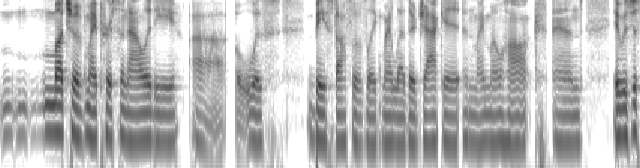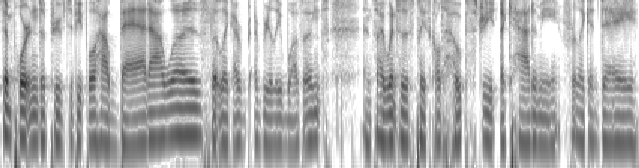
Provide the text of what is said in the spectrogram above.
much of my personality uh, was based off of like my leather jacket and my mohawk and it was just important to prove to people how bad i was but like I, I really wasn't and so i went to this place called hope street academy for like a day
